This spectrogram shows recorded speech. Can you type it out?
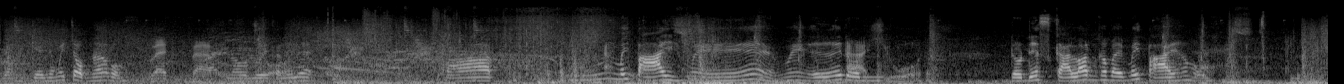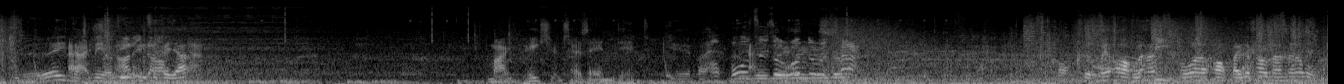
ยังเกมยังไม่จบนะครับผม Red Baron. เราลุยกันเรื่อยๆปาดอืมไม่ตายแหมแม่งเอ้ยโดน As you order. โดนเดสการลอนเข้าไปไม่ตายครับผมเฮ้ยหนักเหนียวจริง Not อิส enough กายะ now. My patience has ended. โอเคไป Our forces are under attack. ของเครื่องไม่ออกแล้วฮะเพราะว่าออกไปก็เท่านั้นนะครับผม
